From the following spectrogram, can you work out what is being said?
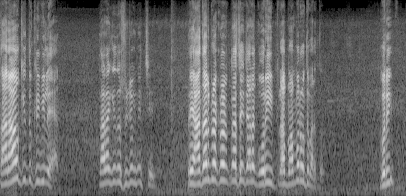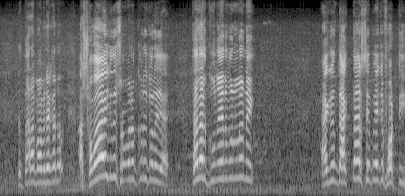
তারাও কিন্তু ক্রিমিলেয়ার তারা কিন্তু সুযোগ নিচ্ছে। তাই আদার ব্যাকগ্রাউন্ড ক্লাসে যারা গরিব, ব্রাহ্মণ হতে পারে তো গরিব? তো তারা পাবে না কেন? আর সবাই যদি সংরক্ষণে চলে যায়, তাহলে আর গুণের মূল্য নেই। একজন ডাক্তার, সে পেয়েছে ফর্টি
